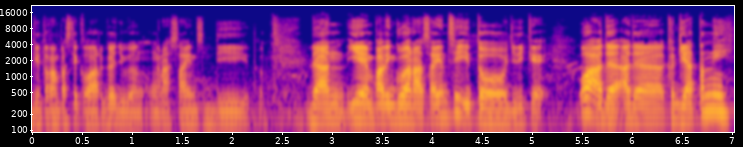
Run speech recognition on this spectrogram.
gitu kan. Pasti keluarga juga ngerasain sedih gitu. Dan iya yang paling gua rasain sih itu. Jadi kayak wah ada ada kegiatan nih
